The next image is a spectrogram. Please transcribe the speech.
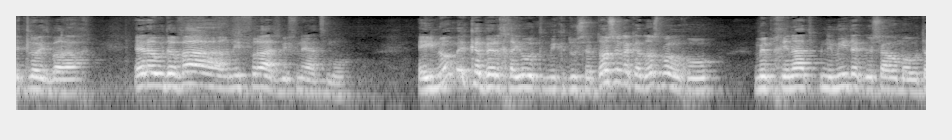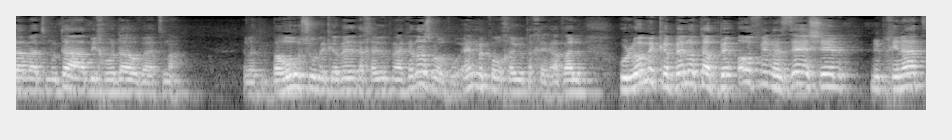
אצלו יתברך, אלא הוא דבר נפרד בפני עצמו. אינו מקבל חיות מקדושתו של הקדוש ברוך הוא מבחינת פנימית הקדושה ומהותה ועצמותה בכבודה ובעצמה. זאת אומרת, ברור שהוא מקבל את החיות מהקדוש ברוך הוא, אין מקור חיות אחר, אבל הוא לא מקבל אותה באופן הזה של מבחינת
